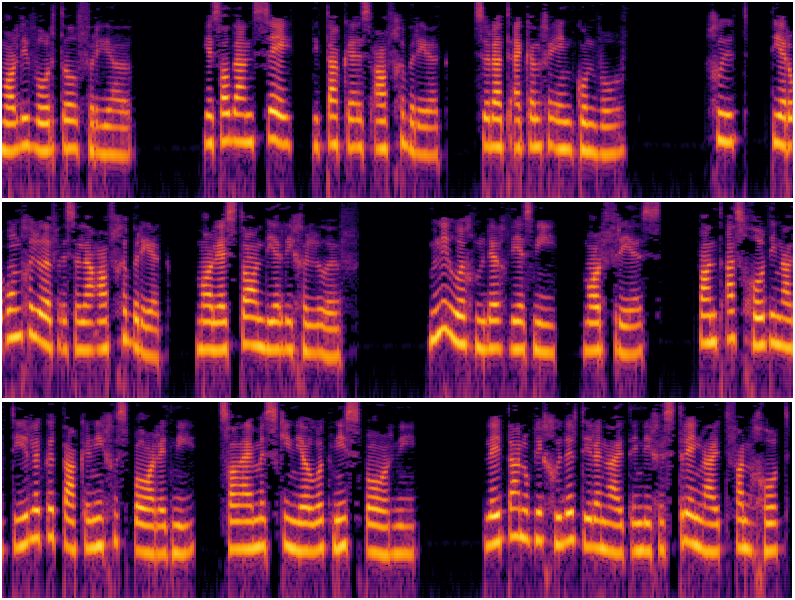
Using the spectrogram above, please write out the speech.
maar die wortel voor jou. Je zal dan zeggen, die takken is afgebreek, zodat ik een geënt kon worden. Goed, die ongeloof is hulle afgebreek, maar jy staan dier die geloof. Meneer hoogmoedig wees niet, maar vrees, want als God die natuurlijke takken niet gespaard het nie, zal hij misschien jou ook niet spaar nie. Let dan op die goede tierenheid in die gestrengheid van God,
